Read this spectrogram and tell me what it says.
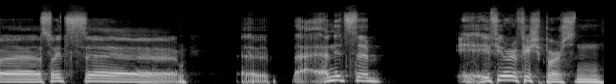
uh, so it's uh, uh, and it's uh, if you're a fish person,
